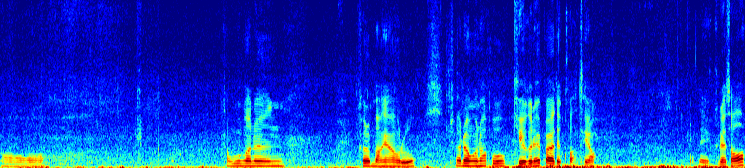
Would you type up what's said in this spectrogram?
어, 당분간은 그런 방향으로 촬영을 하고 기획을 해봐야 될 것 같아요. 네, 그래서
